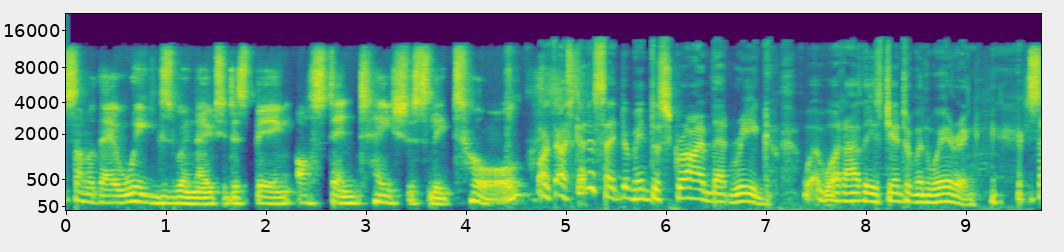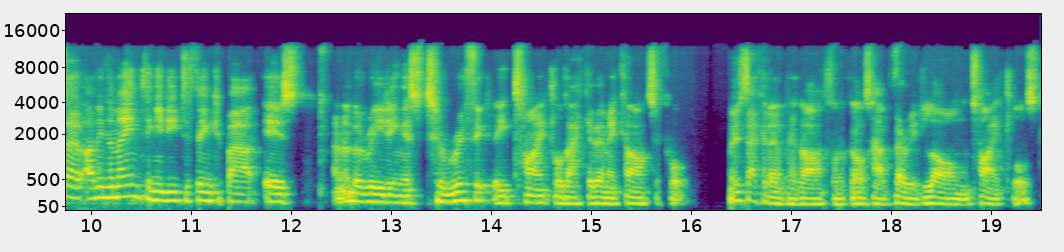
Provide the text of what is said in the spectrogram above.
some of their wigs were noted as being ostentatiously tall. Well, I was going to say, I mean, describe that rig. What are these gentlemen wearing? so, I mean, the main thing you need to think about is I remember reading this terrifically titled academic article Most academic articles have very long titles,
